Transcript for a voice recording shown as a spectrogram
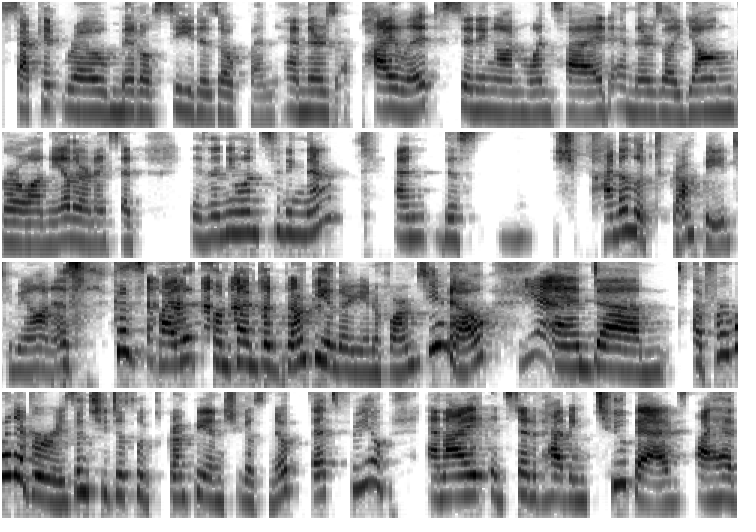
second row, middle seat is open. And there's a pilot sitting on one side and there's a young girl on the other. And I said, is anyone sitting there? And this, she kind of looked grumpy, to be honest, because pilots sometimes look grumpy in their uniforms, you know. yeah. And um, for whatever reason, she just looked grumpy and she goes, Nope, that's for you. And I, instead of having two bags, I had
